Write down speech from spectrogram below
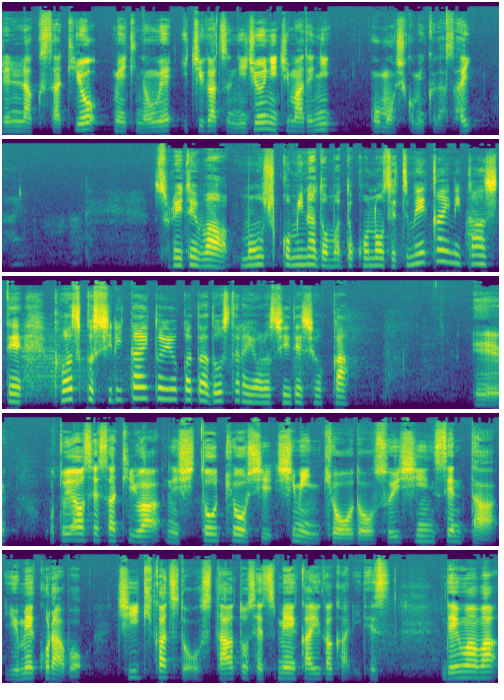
連絡先を明記の上1月20日までにお申し込みくださいそれでは申し込みなどまたこの説明会に関して詳しく知りたいという方はどうしたらよろしいでしょうか？えー、お問い合わせ先は西東京市市民共同推進センター夢コラボ地域活動スタート説明会係です。電話は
